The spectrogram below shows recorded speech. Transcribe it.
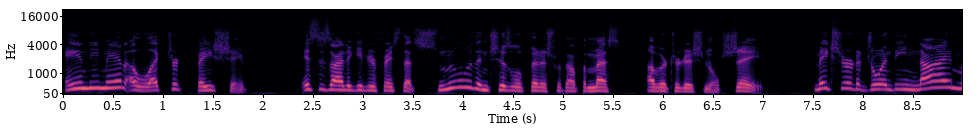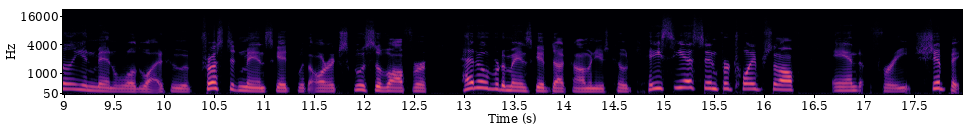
Handyman electric face shaver. It's designed to give your face that smooth and chiseled finish without the mess of a traditional shave. Make sure to join the 9 million men worldwide who have trusted Manscaped with our exclusive offer. Head over to manscaped.com and use code KCSN for 20% off and free shipping.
